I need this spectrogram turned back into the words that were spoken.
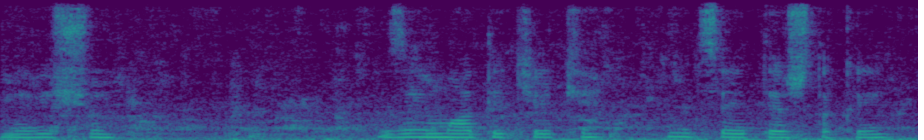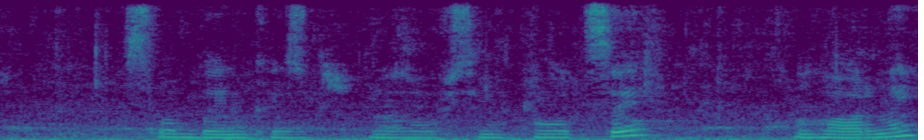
Навіщо займати тільки? Ну, цей теж такий слабенький зовсім. А оцей гарний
